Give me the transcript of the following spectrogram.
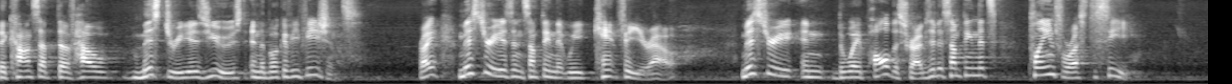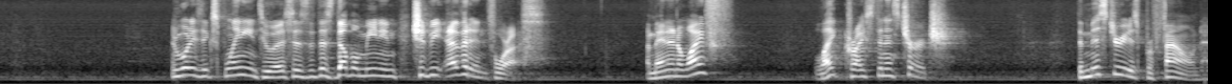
the concept of how mystery is used in the book of Ephesians, right? Mystery isn't something that we can't figure out. Mystery, in the way Paul describes it, is something that's plain for us to see. And what he's explaining to us is that this double meaning should be evident for us. A man and a wife, like Christ and his church. The mystery is profound,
